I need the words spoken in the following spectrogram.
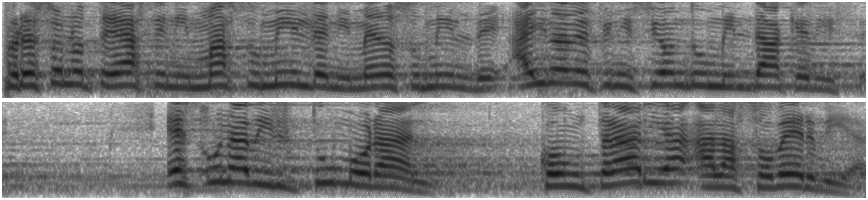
Pero eso no te hace ni más humilde ni menos humilde. Hay una definición de humildad que dice, es una virtud moral contraria a la soberbia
